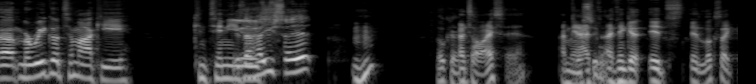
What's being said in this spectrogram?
uh, Mariko Tamaki continues. Is that how you say it? Mhm. Okay. That's how I say it. I mean, I, I think it, it's it looks like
